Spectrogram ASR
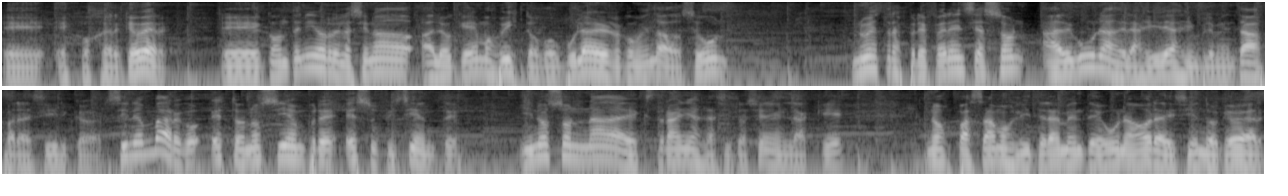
eh, escoger qué ver. contenido relacionado a lo que hemos visto, popular y recomendado, según Nuestras preferencias son algunas de las ideas implementadas para decidir qué ver. Sin embargo, esto no siempre es suficiente y no son nada extrañas las situaciones en las que nos pasamos literalmente una hora diciendo qué ver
